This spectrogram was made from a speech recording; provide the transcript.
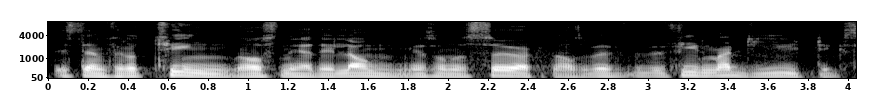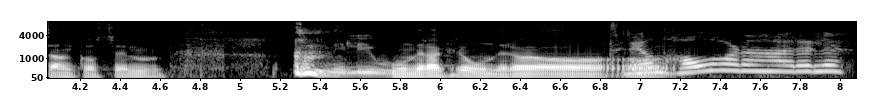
Istedenfor å tynge oss ned i lange sånne søknader altså, Film er dyrt. ikke sant? Koster millioner av kroner. Tre og en halv var det her, eller?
